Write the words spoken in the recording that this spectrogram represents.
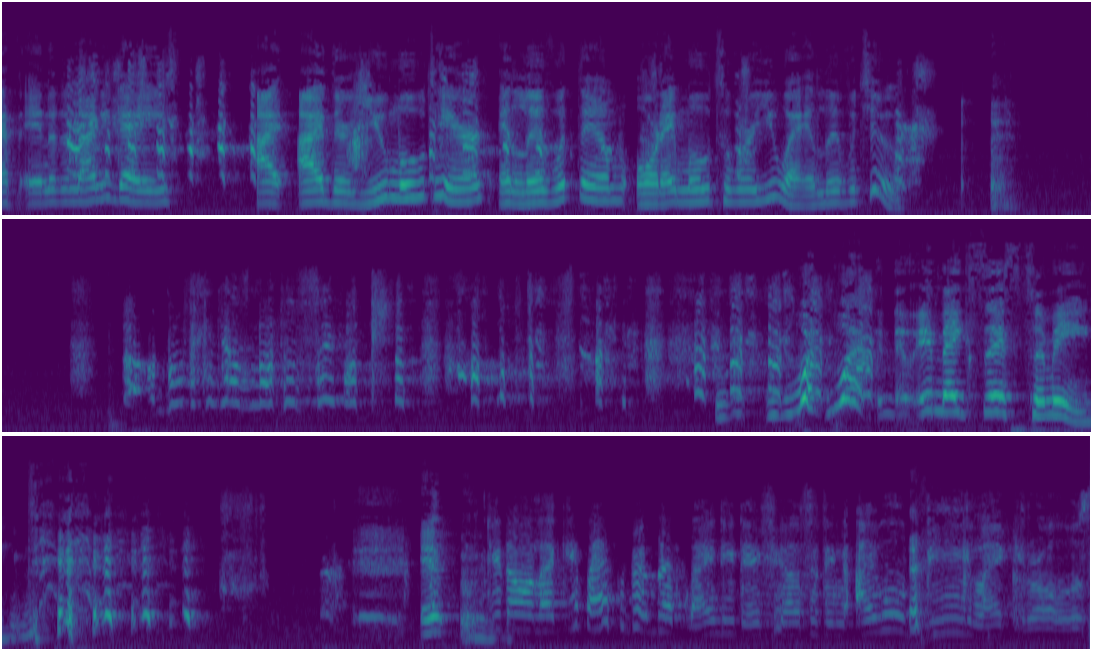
at the end of the 90 days, I either you moved here and live with them, or they moved to where you at and live with you. Moving here is not a safe option. All of that side. What what? It makes sense to me. it, You know, like if I have to do that 90 day fiance thing, I will be like Rose.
